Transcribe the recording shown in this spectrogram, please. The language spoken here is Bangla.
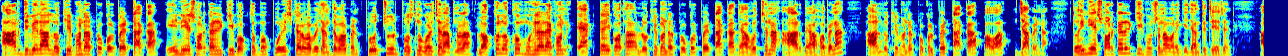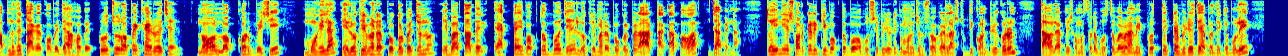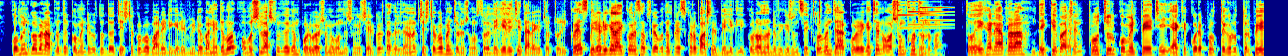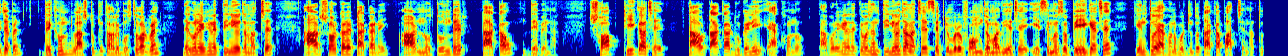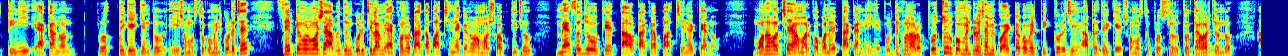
আর দিবে না লক্ষ্মীর ভাণ্ডার প্রকল্পের টাকা। এ নিয়ে সরকারের কি বক্তব্য? পরিষ্কারভাবে জানতে পারবেন। প্রচুর প্রশ্ন করেছেন আপনারা। লক্ষ লক্ষ মহিলার এখন একটাই কথা লক্ষ্মীর ভাণ্ডার প্রকল্পের টাকা দেওয়া হচ্ছে না, আর দেওয়া হবে না, আর লক্ষ্মীর ভাণ্ডার প্রকল্পের টাকা পাওয়া যাবে না। তো এই নিয়ে সরকারের কি ঘোষণা? অনেকেই জানতে চেয়েছেন। আপনাদের টাকা কবে দেওয়া হবে? প্রচুর অপেক্ষায় রয়েছে। ন লক্ষর বেশি মহিলা এই লক্ষ্মীর ভাণ্ডার প্রকল্পের জন্য। এবার তাদের একটাই বক্তব্য যে, লক্ষ্মীর ভাণ্ডার প্রকল্পের আর টাকা পাওয়া যাবে না। তো এই নিয়ে সরকারের কি বক্তব্য? অবশ্যই ভিডিওটিকে মনোযোগ সহকারে লাস্ট অব্দি কন্টিনিউ করুন। তাহলে আপনি সমস্তটা বুঝতে পারবেন। আমি প্রত্যেকটা ভিডিওতে আপনাদেরকে বলি কমেন্ট করবেন, আপনাদের কমেন্টের উত্তর দেওয়ার চেষ্টা করব বা ডেডিকেটেড ভিডিও বানিয়ে দেবো। অবশ্যই লাস্ট অব্দি দেখবেন, পরিবারের সঙ্গে, বন্ধুর সঙ্গে শেয়ার করে তাদের জানানোর চেষ্টা করবেন। চলুন সমস্তটা দেখে দিচ্ছি। তার আগে ছোট্ট রিকোয়েস্ট ভিডিওটিকে লাইক করে সাবস্ক্রাইব বাটন প্রেস করে পাশের বেলে ক্লিক করে নোটিফিকেশন সেট করবেন। যারা করে রেখেছেন, অসংখ্য ধন্যবাদ। তো এখানে আপনারা দেখতে পাচ্ছেন, প্রচুর কমেন্ট পেয়েছি। এক এক করে প্রত্যেকের উত্তর পেয়ে যাবেন। দেখুন লাস্ট অব্দি তাহলে বুঝতে পারবেন। দেখুন, এখানে তিনিও জানাচ্ছে, আর সরকারের টাকা নেই, আর নতুনদের টাকাও দেবে না। সব ঠিক আছে, তাও টাকা ঢুকেনি এখনও তারপর এখানে দেখতে পাচ্ছেন, তিনিও জানাচ্ছে, সেপ্টেম্বরে ফর্ম জমা দিয়েছে এস এম এসও পেয়ে গেছে, কিন্তু এখনও পর্যন্ত টাকা পাচ্ছে না। তো তিনি একা নন প্রত্যেকেই কিন্তু এই সমস্ত কমেন্ট করেছে। সেপ্টেম্বর মাসে আবেদন করেছিলাম এখনও টাকা পাচ্ছি না কেন, আমার সব কিছু। মেসেজও ওকে, তাও টাকা পাচ্ছি না কেন? মনে হচ্ছে আমার কপালে টাকা নেই। এরপর দেখুন আরও প্রচুর কমেন্ট রয়েছে, আমি কয়েকটা কমেন্ট পিক করেছি আপনাদেরকে সমস্ত প্রশ্নের উত্তর দেওয়ার জন্য।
